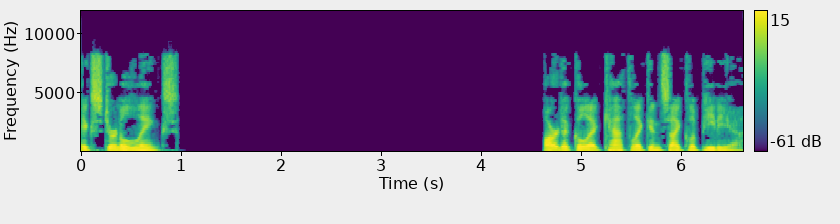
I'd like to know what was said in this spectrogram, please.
External links. Article at Catholic Encyclopedia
